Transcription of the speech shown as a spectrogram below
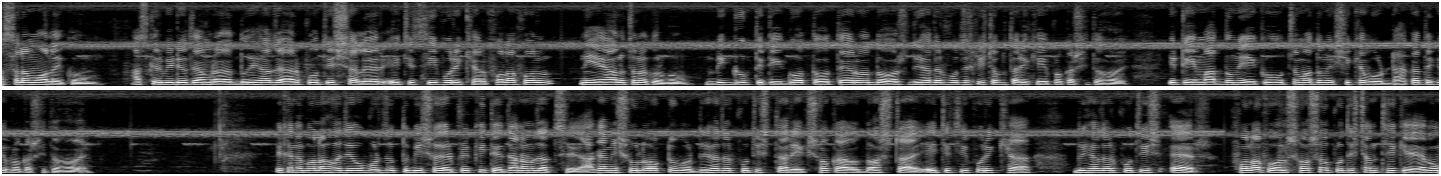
আসসালামু আলাইকুম। আজকের ভিডিওতে আমরা দুই হাজার পঁচিশ সালের এইচএসসি পরীক্ষার ফলাফল নিয়ে আলোচনা করব। বিজ্ঞপ্তিটি গত তেরো দশ দুই হাজার পঁচিশ খ্রিস্টাব্দ তারিখে প্রকাশিত হয়। এটি মাধ্যমিক ও উচ্চ মাধ্যমিক শিক্ষা বোর্ড ঢাকা থেকে প্রকাশিত হয়। এখানে বলা হয় যে, উপর্যুক্ত বিষয়ের প্রেক্ষিতে জানানো যাচ্ছে, আগামী ষোলো অক্টোবর দুই হাজার পঁচিশ তারিখ সকাল দশটায় এইচএসসি পরীক্ষা দুই হাজার পঁচিশ এর ফলাফল স্ব প্রতিষ্ঠান থেকে এবং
